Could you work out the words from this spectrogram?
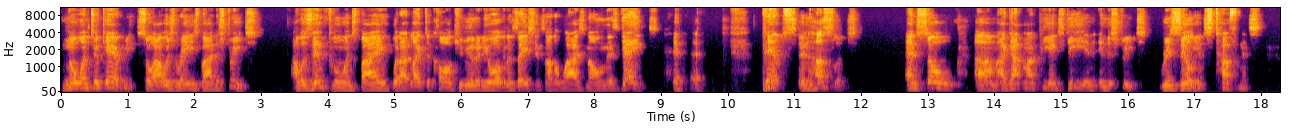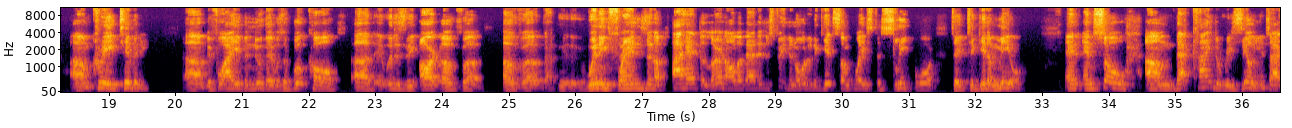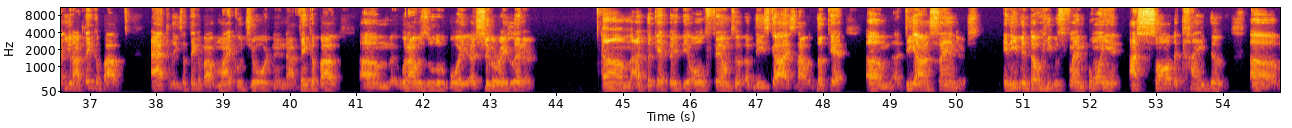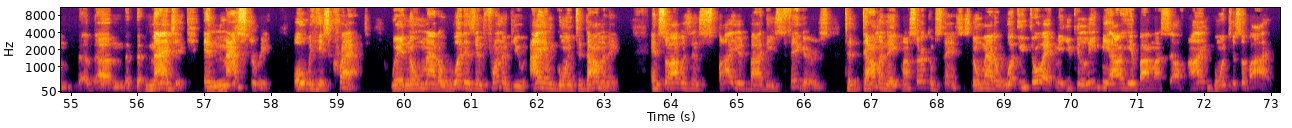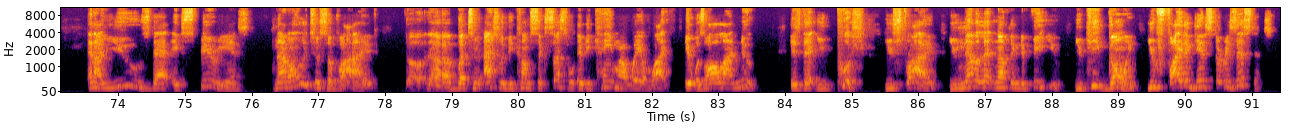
no one took care of me. So I was raised by the streets. I was influenced by what I'd like to call community organizations, otherwise known as gangs, pimps, and hustlers. And so um, I got my PhD in, in the streets resilience, toughness, um, creativity. Uh, before I even knew there was a book called uh, "What is the art of uh, of uh, winning friends?" and uh, I had to learn all of that in the street in order to get someplace to sleep or to, to get a meal. And and so um, that kind of resilience, I you know, I think about athletes. I think about Michael Jordan, and I think about um, when I was a little boy, uh, Sugar Ray Leonard um, I'd look at the, the old films of, of, these guys and I would look at um, Sanders. And even though he was flamboyant, I saw the kind of um, um, magic and mastery over his craft, where no matter what is in front of you, I am going to dominate. And so I was inspired by these figures to dominate my circumstances. No matter what you throw at me, you can leave me out here by myself. I'm going to survive. And I used that experience not only to survive, uh, uh, but to actually become successful. It became my way of life. It was all I knew is that you push, you strive, you never let nothing defeat you. You keep going, you fight against the resistance.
